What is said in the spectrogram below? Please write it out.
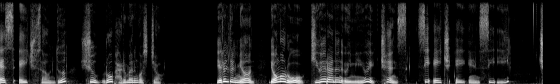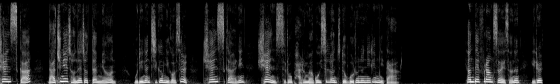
SH 사운드, 슈로 발음하는 것이죠. 예를 들면 영어로 기회라는 의미의 chance, C-H-A-N-C-E, chance가 나중에 전해졌다면 우리는 지금 이것을 chance가 아닌 chance로 발음하고 있을런지도 모르는 일입니다. 현대 프랑스어에서는 이를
